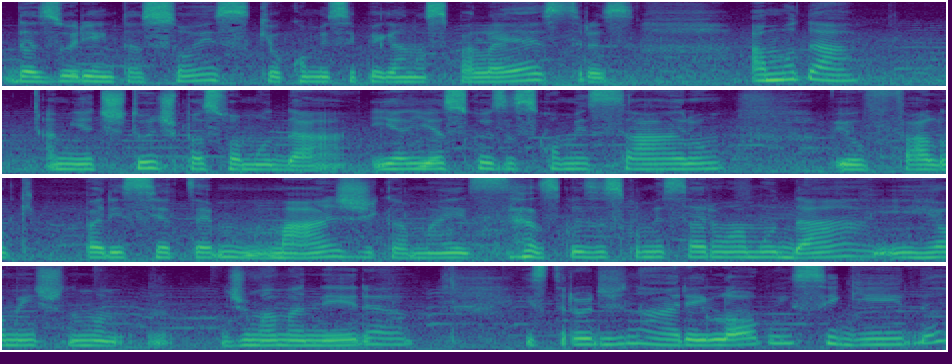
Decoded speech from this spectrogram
das orientações que eu comecei a pegar nas palestras, a mudar a minha atitude passou a mudar. E aí as coisas começaram, eu falo que parecia até mágica, mas as coisas começaram a mudar e realmente numa, de uma maneira extraordinária. E logo em seguida,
